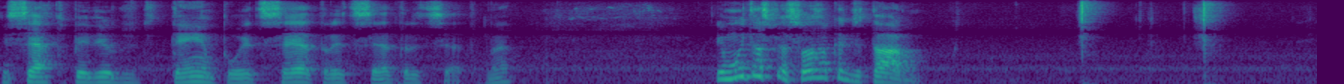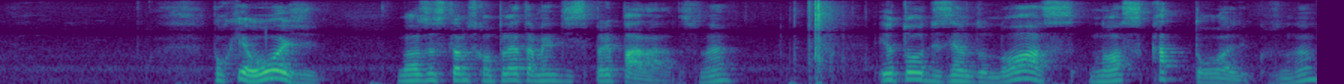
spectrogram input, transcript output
em certo período de tempo, etc, etc, etc. Né? E muitas pessoas acreditaram. Porque hoje nós estamos completamente despreparados, né? Eu estou dizendo nós, nós católicos, né?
